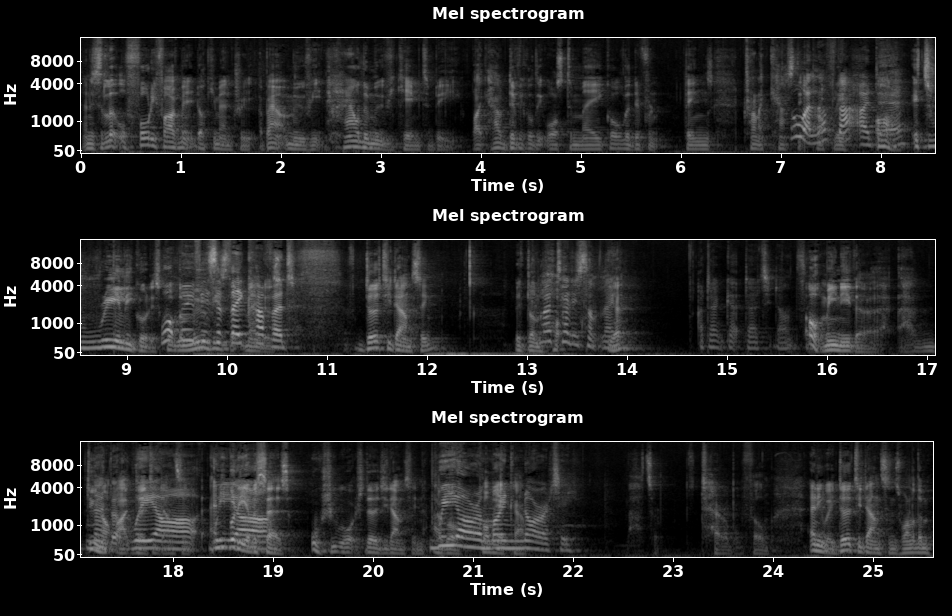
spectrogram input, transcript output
and it's a little 45 minute documentary about a movie and how the movie came to be, like how difficult it was to make, all the different things, trying to cast Oh, it I love that idea. Oh, it's really good. It's What called The movies, Movies have they covered? Us. Dirty Dancing. They've done. Can I tell you something? Yeah. I don't get Dirty Dancing. Oh, me neither. I do No, not like Dirty are- Dancing. Anybody ever says, "Oh, should we watch Dirty Dancing?" I we are a "Pull me cab." minority. Terrible film. Anyway, Dirty Dancing's one of them.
